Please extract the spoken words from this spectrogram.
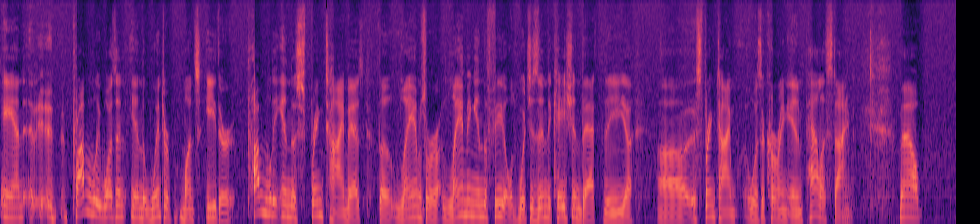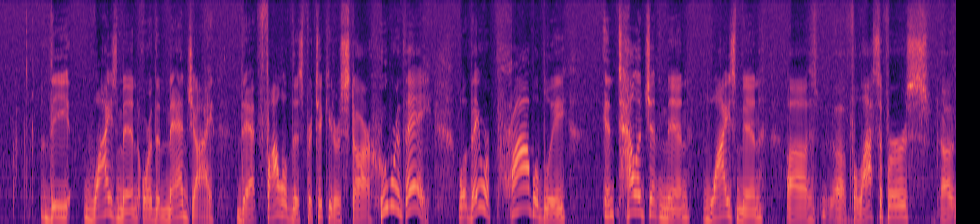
And it probably wasn't in the winter months either, probably in the springtime as the lambs were lambing in the field, which is indication that the uh, uh, springtime was occurring in Palestine. Now, the wise men or the magi that followed this particular star, who were they? Well, they were probably intelligent men, wise men, uh, uh, philosophers, uh,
